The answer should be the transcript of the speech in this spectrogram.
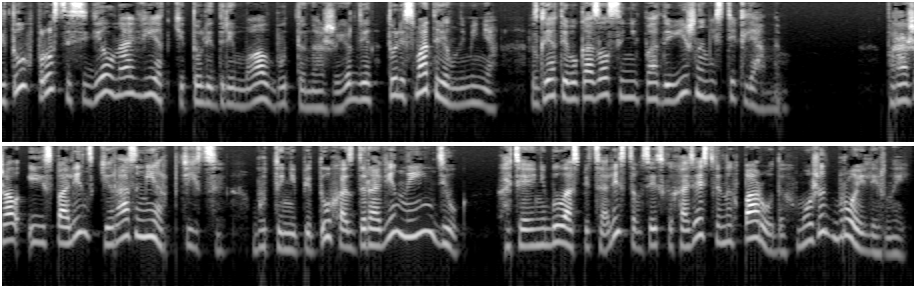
Петух просто сидел на ветке, то ли дремал, будто на жерде, то ли смотрел на меня. Взгляд его казался неподвижным и стеклянным. Поражал и исполинский размер птицы, будто не петух, а здоровенный индюк хотя я не была специалистом в сельскохозяйственных породах, может, бройлерный.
